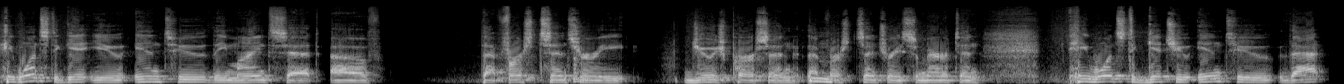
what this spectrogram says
he wants to get you into the mindset of that first century Jewish person, that first century Samaritan. He wants to get you into that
